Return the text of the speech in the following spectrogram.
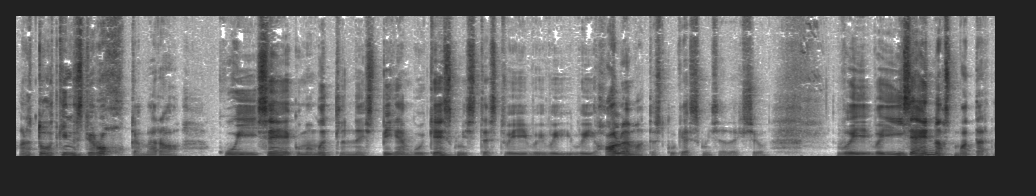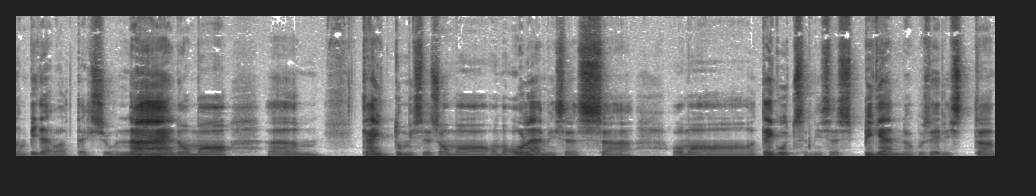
aga nad toovad kindlasti rohkem ära kui see, kui ma mõtlen neist pigem kui keskmistest või, või, või, või halvematest kui keskmised, eks ju. või, või iseennast materdan pidevalt, eks ju, näen oma ähm, käitumises, oma, oma olemises äh, oma tegutsemises pigem nagu sellist äh,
